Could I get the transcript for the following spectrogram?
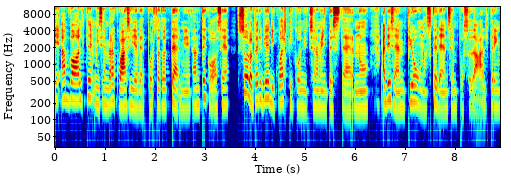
e a volte mi sembra quasi di aver portato a termine tante cose solo per via di qualche condizionamento esterno, ad esempio una scadenza imposta da altri.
